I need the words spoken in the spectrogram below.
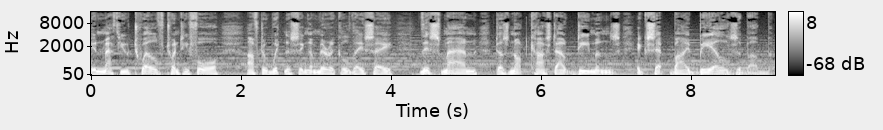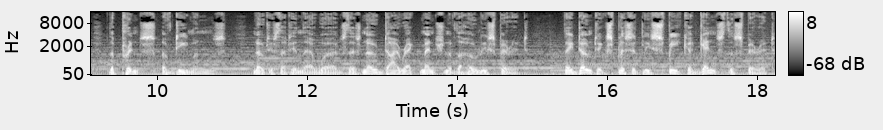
In Matthew 12:24, after witnessing a miracle, they say, This man does not cast out demons except by Beelzebub, the prince of demons. Notice that in their words there's no direct mention of the Holy Spirit. They don't explicitly speak against the Spirit,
